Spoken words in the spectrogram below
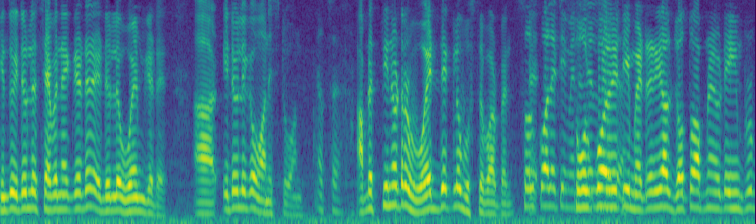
কিন্তু এটা হলো সেভেন এ গ্রেডের এটা হলো ওএম গ্রেডের আর এটা হলো ওয়ান ইস টু ওয়ান আচ্ছা। আপনি তিনটার ওয়েট দেখলেও বুঝতে পারবেন। Sole quality sole quality material যত আপনার ওইটা ইমপ্রুভ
